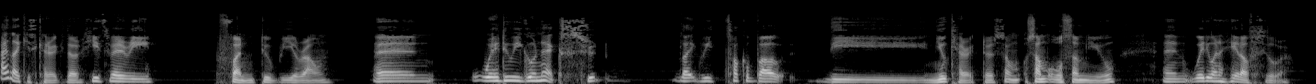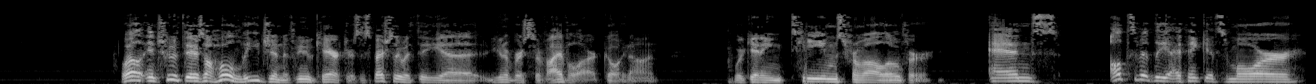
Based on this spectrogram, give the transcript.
I like his character. He's very fun to be around. And where do we go next? Should, like we talk about the new characters, some, some old, some new. And where do you want to hit off, Silver? Well, in truth, there's a whole legion of new characters, especially with the uh, universe survival arc going on. We're getting teams from all over, and ultimately, I think it's more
